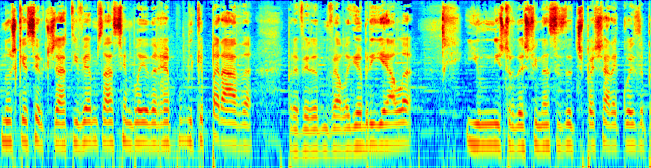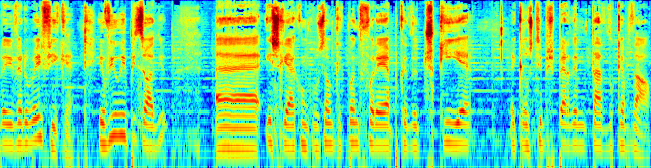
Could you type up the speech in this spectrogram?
Não esquecer que já tivemos a Assembleia da República parada para ver a novela Gabriela e o Ministro das Finanças a despachar a coisa para ir ver o Benfica. Eu vi o episódio uh, e cheguei à conclusão que quando for a época da tosquia aqueles tipos perdem metade do cabedal.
